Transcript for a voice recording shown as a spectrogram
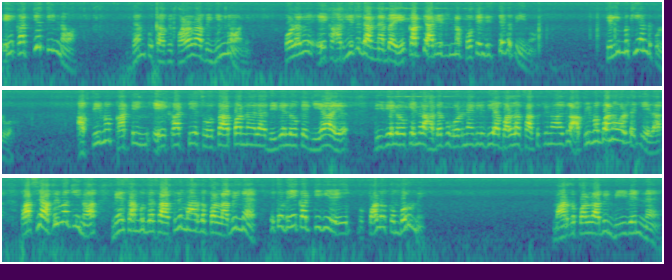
ඒ කට්ටියත් ඉන්නවා. දැන් පුතා අපි පළලාභින් ඉන්නවනේ. පොළවේ ඒක හරියට දන්නේ නැහැ. හැබැයි ඒ කට්ටිය හරියට ඉන්න පොතේ ලිස්ට් එක තියෙනවා. කෙලින්ම කියන්න පුළුවන්. අපිම කටින් ඒ කට්ටිය සෝතාපන්න වෙලා දිව්‍ය ලෝකේ ගියාය දිව්‍ය ලෝකේ ඉඳලා හදපු ගොඩනැගිලි දිහා බලලා සතුටු වෙනවා කියලා අපිම බන වලට කියලා. පස්සේ අපිම කියනවා මේ සම්බුද්ධ ශාස්ත්‍රේ මාර්ගඵල ලැබින්නේ නැහැ. එතකොට ඒ කට්ටියගේ පළකම් බොරුනේ. මාර්ගඵල ලැබි බී වෙන්නේ නැහැ.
